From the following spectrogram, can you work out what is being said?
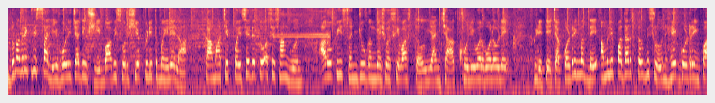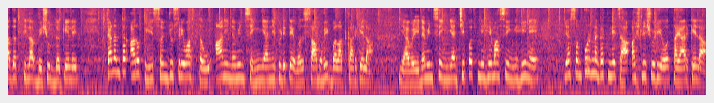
दोन हजार एकवीस साली होळीच्या दिवशी बावीस वर्षीय पीडित महिलेला कामाचे पैसे देतो असे सांगून आरोपी संजू गंगेश्वर श्रीवास्तव यांच्या खोलीवर बोलवले. पीडितेच्या कोल्ड्रिंकमध्ये अंमली पदार्थ मिसळून हे कोल्ड्रिंक पाजत तिला बेशुद्ध केले. त्यानंतर आरोपी संजू श्रीवास्तव आणि नवीन सिंग यांनी पीडितेवर सामूहिक बलात्कार केला. यावेळी नवीन सिंग यांची पत्नी हेमा सिंग हिने या संपूर्ण घटनेचा अश्लीष व्हिडिओ तयार केला.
